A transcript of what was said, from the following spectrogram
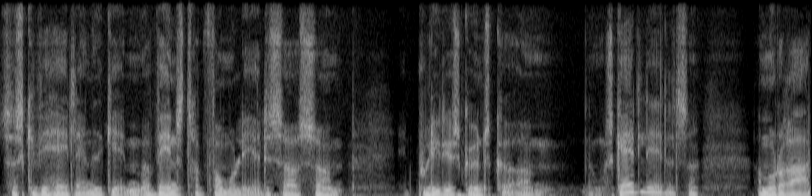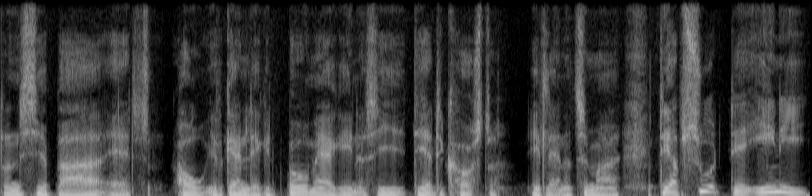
så skal vi have et eller andet igennem. Og Venstre formulerer det så som et politisk ønske om nogle skattelettelser, og Moderaterne siger bare, at hov, jeg vil gerne lægge et bogmærke ind og sige, at det her det koster et eller andet til mig. Det er absurd, det er enig i,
